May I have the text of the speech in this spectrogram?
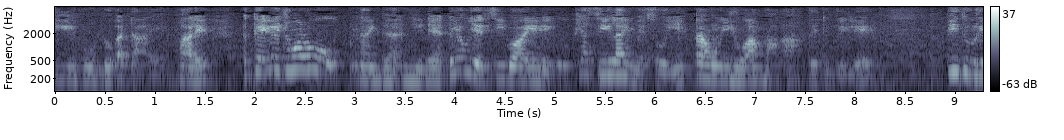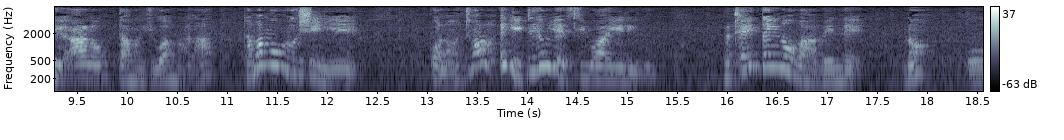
ည်းဖို့လိုအပ်တာလေ။ဘာလဲအကယ်၍ကျမတို့နိုင်ငံအနေနဲ့တရုတ်ရဲ့စီးပွားရေးတွေကိုဖျက်ဆီးလိုက်မယ်ဆိုရင်တာဝန်ယူရမှာလားဘယ်သူတွေလဲ။ပြည်သူတွေအားလုံးတာဝန်ယူရမှာလား။ဒါမှမဟုတ်လို့ရှိရင်ပေါ့နော်ကျမတို့အဲ့ဒီတရုတ်ရဲ့စီးပွားရေးတွေကိုမထိတ်သိမ်းတော့ပါပဲနဲ့နော်ဟို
